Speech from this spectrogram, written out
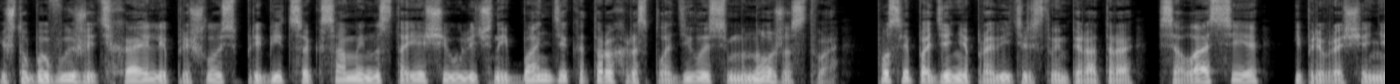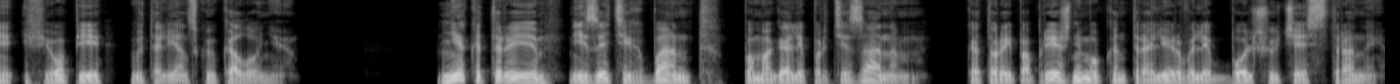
и чтобы выжить, Хайли пришлось прибиться к самой настоящей уличной банде, которых расплодилось множество после падения правительства императора Селасия и превращения Эфиопии в итальянскую колонию. Некоторые из этих банд помогали партизанам, которые по-прежнему контролировали большую часть страны,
